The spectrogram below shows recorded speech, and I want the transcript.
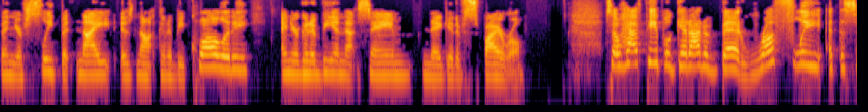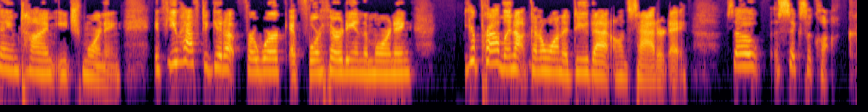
then your sleep at night is not going to be quality and you're going to be in that same negative spiral. So have people get out of bed roughly at the same time each morning. If you have to get up for work at 4.30 in the morning you're probably not going to want to do that on saturday. So six o'clock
